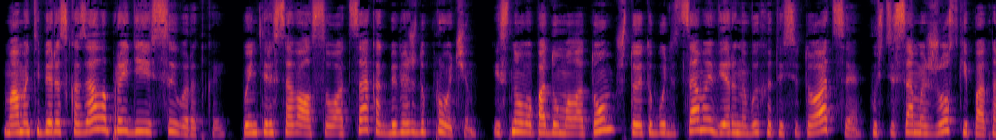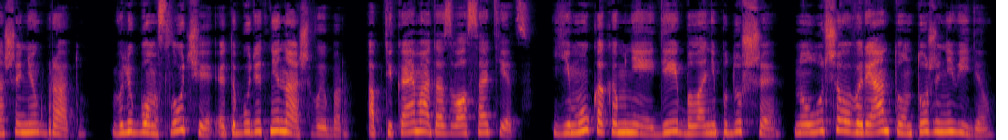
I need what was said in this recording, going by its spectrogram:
«Мама тебе рассказала про идею с сывороткой?» Поинтересовался у отца, как бы между прочим, и снова подумал о том, что это будет самый верный выход из ситуации, пусть и самый жесткий по отношению к брату. «В любом случае, это будет не наш выбор», – обтекаемо отозвался отец. Ему, как и мне, идея была не по душе, но лучшего варианта он тоже не видел.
